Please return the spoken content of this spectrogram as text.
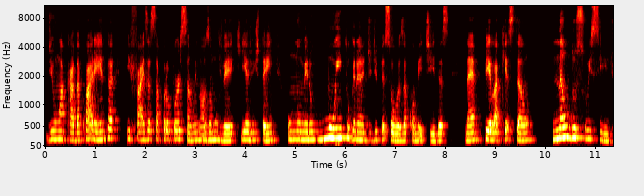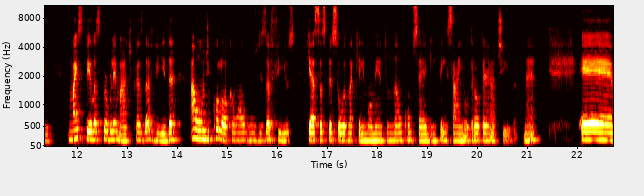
de 1 a cada 40 e faz essa proporção, e nós vamos ver que a gente tem um número muito grande de pessoas acometidas, né, pela questão não do suicídio, mas pelas problemáticas da vida, aonde colocam alguns desafios que essas pessoas naquele momento não conseguem pensar em outra alternativa, né? É,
